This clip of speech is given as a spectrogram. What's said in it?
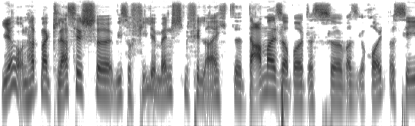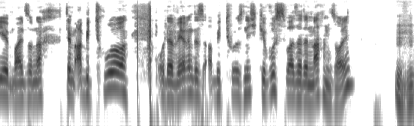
Ja, und hat mal klassisch, äh, wie so viele Menschen vielleicht äh, damals, aber das, äh, was ich auch heute noch sehe, mal so nach dem Abitur oder während des Abiturs nicht gewusst, was er denn machen soll. Mhm.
